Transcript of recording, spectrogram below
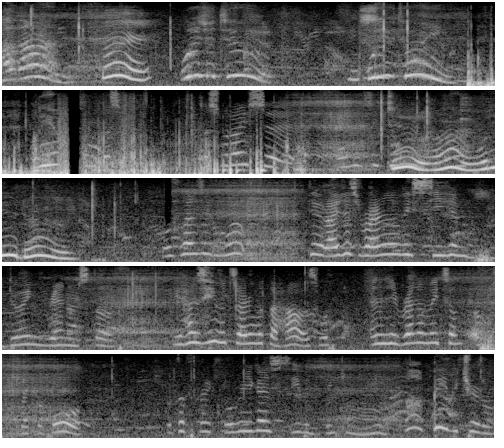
Adan, What? what did you do? What are you doing? What are you That's, that's what I said. What was he doing? Dude, Adan, what are you doing? What was it? What? Dude, I randomly see him doing random stuff. He hasn't even started with the house. And he randomly jumped up like a hole. What the freak? What were you guys even thinking of me? Oh, baby turtle!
